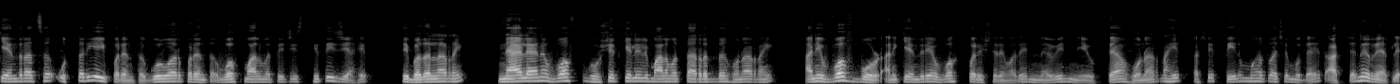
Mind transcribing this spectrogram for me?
केंद्राचं उत्तर येईपर्यंत गुरुवारपर्यंत वफ मालमत्तेची स्थिती जी आहे ती बदलणार नाही. न्यायालयानं वफ घोषित केलेली मालमत्ता रद्द होणार नाही आणि वफ बोर्ड आणि केंद्रीय वफ परिषदेमध्ये नवीन नियुक्त्या होणार नाहीत असे तीन महत्त्वाचे मुद्दे आहेत आजच्या निर्णयातले.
